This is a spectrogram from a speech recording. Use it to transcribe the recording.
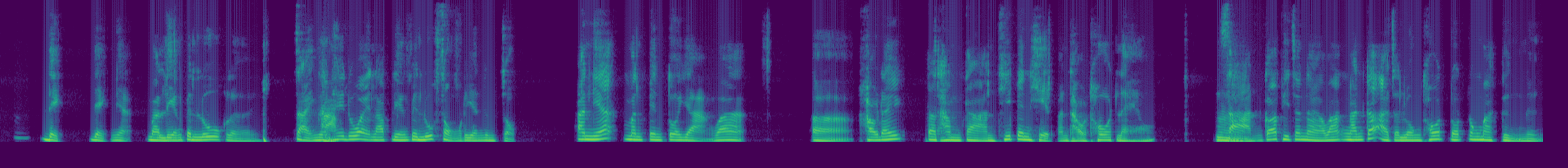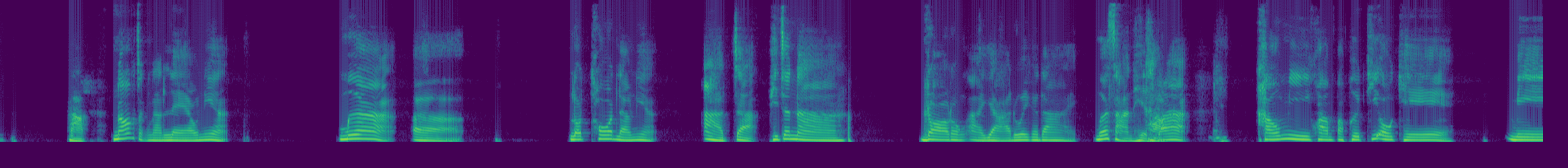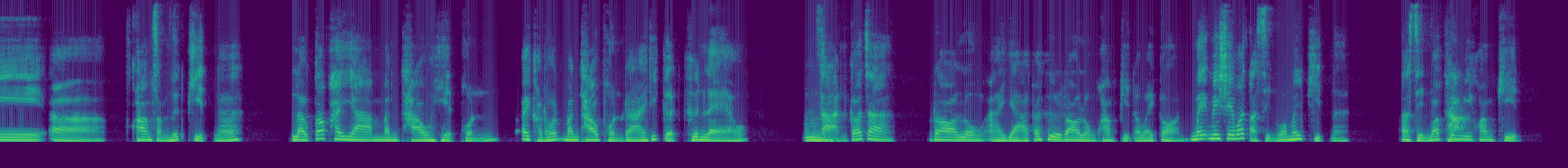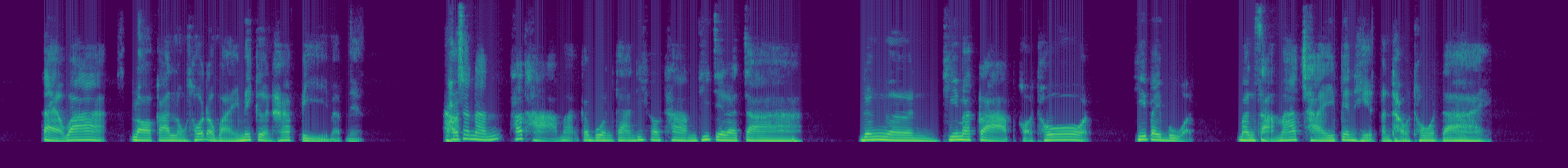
เด็กเด็กเนี่ยมาเลี้ยงเป็นลูกเลย จ่ายเงินครับให้ด้วยรับเลี้ยงเป็นลูกส่งเรียนจนจบ อันเนี้ยมันเป็นตัวอย่างว่า เอ่อเขาได้กระทำการที่เป็นเหตุบรรเทาโทษแล้วอืมศาลก็พิจารณาว่างั้นก็อาจจะลงโทษลดลงมากึ่งหนึ่งครับ นอกจากนั้นแล้วเนี่ย เมื่อเอ่อลดโทษแล้วเนี่ย อาจจะพิจารณารอลงอาญาด้วยก็ได้ เมื่อศาลเห็นครับว่าเขามีความประพฤติที่โอเค มีเอ่อความสำนึกผิดนะ แล้วก็พยายามบรรเทาเหตุผล ไอ้ยขอโทษบรรเทาผลร้ายที่เกิดขึ้นแล้วอืมศาลก็จะรอลงอาญาก็คือรอลงความผิดเอาไว้ก่อน ไม่ไม่ใช่ว่าตัดสินว่าไม่ผิดนะ ตัดสินว่าคุณมีความผิด แต่ว่ารอการลงโทษเอาไว้ไม่เกินห้าปีแบบเนี้ยเพราะฉะนั้นถ้าถามอะกระบวนการที่เขาทำที่เจรจา เรื่องเงินที่มากราบขอโทษ ที่ไปบวชมันสามารถใช้เป็นเหตุบรรเทาโทษได้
